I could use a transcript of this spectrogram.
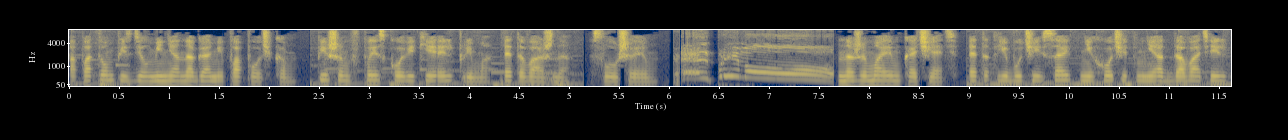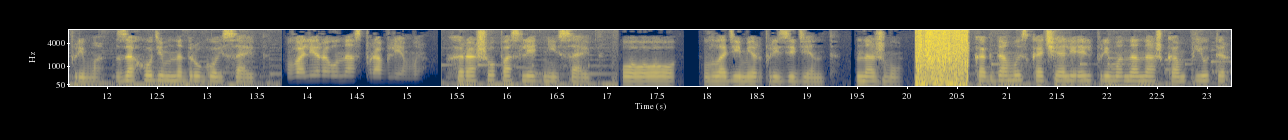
а потом пиздил меня ногами по почкам. Пишем в поисковике Эль Прима, это важно, слушаем. Эль Примо! Нажимаем качать. Этот ебучий сайт не хочет мне отдавать Эль Прима. Заходим на другой сайт. Валера, у нас проблемы. Хорошо, последний сайт. ООО, Владимир Президент. Нажму. Когда мы скачали Эль Прима на наш компьютер,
